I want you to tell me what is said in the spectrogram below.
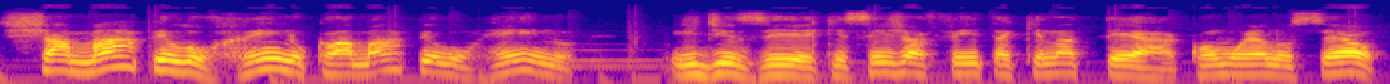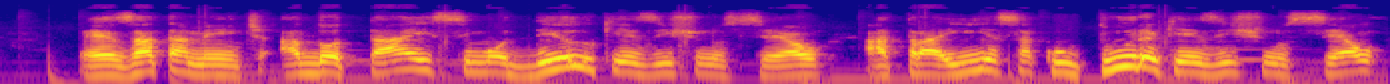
chamar pelo reino, clamar pelo reino e dizer que seja feita aqui na terra como é no céu, é exatamente adotar esse modelo que existe no céu, atrair essa cultura que existe no céu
